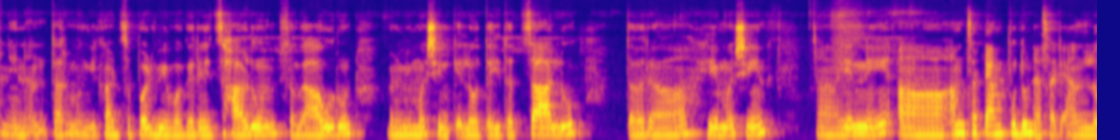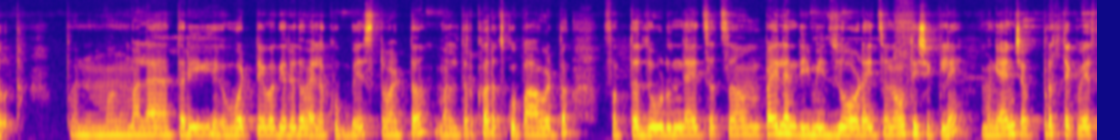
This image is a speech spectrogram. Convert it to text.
आणि नंतर मग इकडचं पडवी वगैरे झाडून सगळं आवरून मग मी मशीन केलं होतं इथं चालू. तर हे मशीन यांनी आमचा टॅम्पू धुण्यासाठी आणलं होतं. पण मग मला तरी हे वट्टे वगैरे धुवायला खूप बेस्ट वाटतं. मला तर खरंच खूप आवडतं. फक्त जोडून द्यायचंच पहिल्यांदा मी जोडायचं नव्हते शिकले. मग यांच्या प्रत्येक वेळेस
